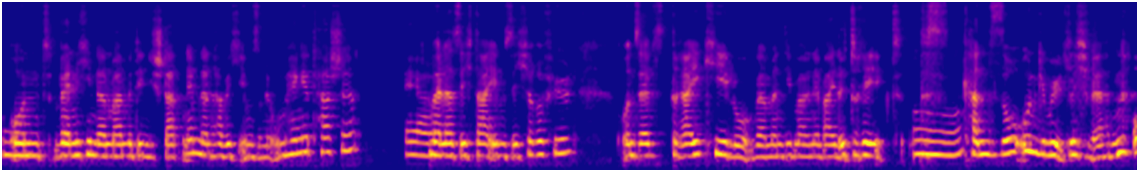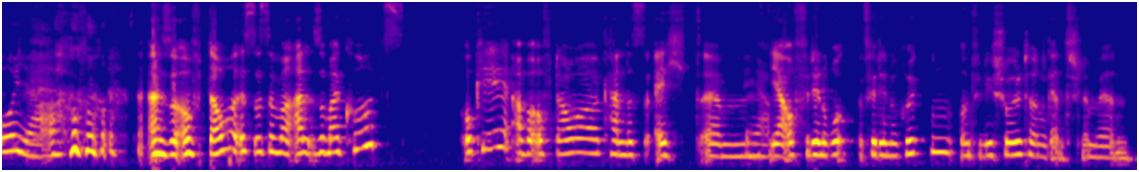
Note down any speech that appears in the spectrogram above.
Mhm. Und wenn ich ihn dann mal mit in die Stadt nehme, dann habe ich eben so eine Umhängetasche, ja. weil er sich da eben sicherer fühlt. Und selbst drei Kilo, wenn man die mal eine Weile trägt, das mhm. kann so ungemütlich werden. Oh ja. also auf Dauer ist es immer so mal kurz okay, aber auf Dauer kann das echt ähm, ja. ja. auch für den, für den Rücken und für die Schultern ganz schlimm werden.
